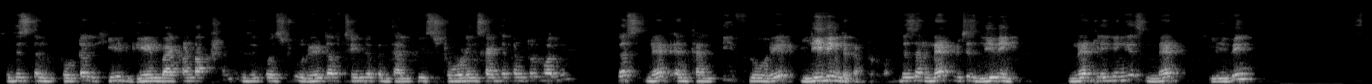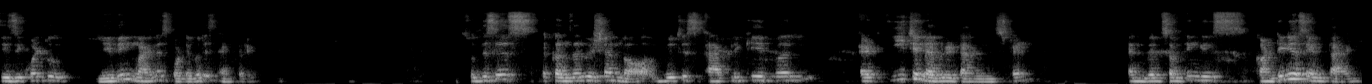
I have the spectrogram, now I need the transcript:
So this is the total heat gained by conduction is equals to rate of change of enthalpy stored inside the control volume plus net enthalpy flow rate leaving the control volume. This is a net which is leaving. Net leaving is net leaving is equal to leaving minus whatever is entering. So this is the conservation law which is applicable at each and every time instant. And when something is continuous in time,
